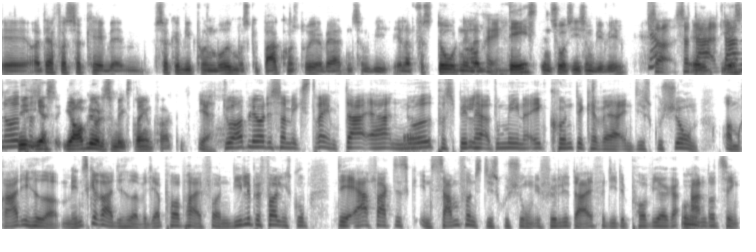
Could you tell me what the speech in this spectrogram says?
øh, og derfor så kan, vi- så kan vi på en måde måske bare konstruere verden, som vi, eller forstå den, Okay. eller læse den, så at sige, som vi vil. Så, så Øh, der, jeg, der er noget det, på, jeg, jeg oplever det som ekstremt, faktisk. Ja, du oplever det som ekstremt. Der er noget på spil her. Du mener ikke kun, det kan være en diskussion om rettigheder, menneskerettigheder, vil jeg påpege, for en lille befolkningsgruppe. Det er faktisk en samfundsdiskussion ifølge dig, fordi det påvirker mm. Mm. andre ting.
